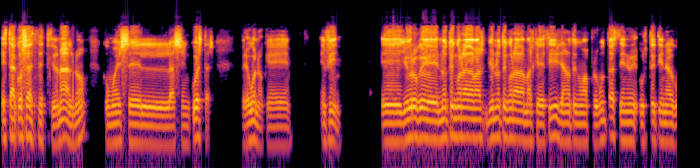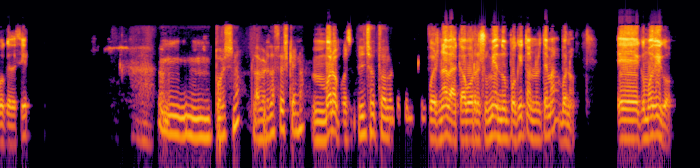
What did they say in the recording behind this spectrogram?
esta cosa excepcional, ¿no? Como es el- las encuestas. Pero bueno, que, en fin. Eh, yo creo que no tengo nada más, yo no tengo nada más que decir, ya no tengo más preguntas. ¿Tiene, ¿Usted tiene algo que decir? Mm, Pues no, la verdad es que no. Mm, Bueno, pues He dicho todo lo que. Pues nada, acabo resumiendo un poquito en el tema. Bueno, eh, como digo,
